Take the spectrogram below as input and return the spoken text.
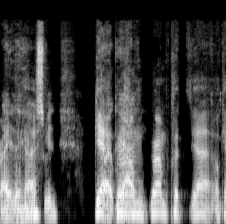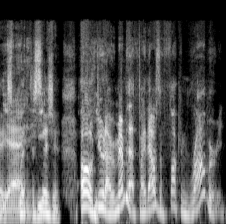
right? Okay. Sweden. yeah, but yeah. Grum, Grum could, yeah, okay, Yeah, split he- decision. oh, he- dude, I remember that fight. That was a fucking robbery.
